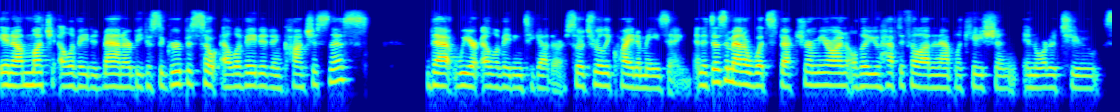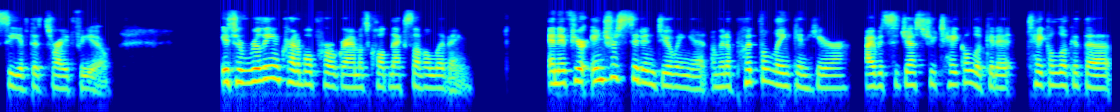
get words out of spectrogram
in a much elevated manner because the group is so elevated in consciousness that we are elevating together. So it's really quite amazing. And it doesn't matter what spectrum you're on, although you have to fill out an application in order to see if that's right for you. It's a really incredible program. It's called Next Level Living. And if you're interested in doing it, I'm going to put the link in here. I would suggest you take a look at it, take a look at the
